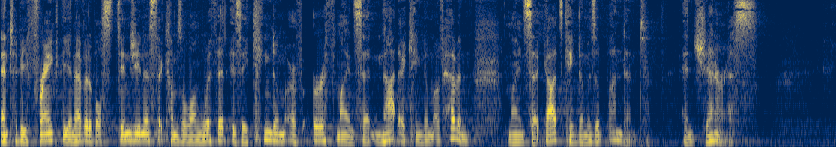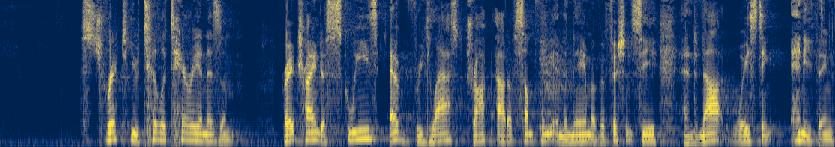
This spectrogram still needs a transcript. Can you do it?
and to be frank, the inevitable stinginess that comes along with it is a kingdom of earth mindset, not a kingdom of heaven mindset. God's kingdom is abundant and generous. Strict utilitarianism, right? Trying to squeeze every last drop out of something in the name of efficiency and not wasting anything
